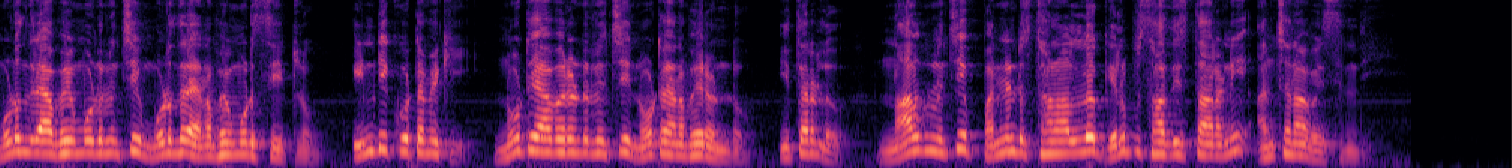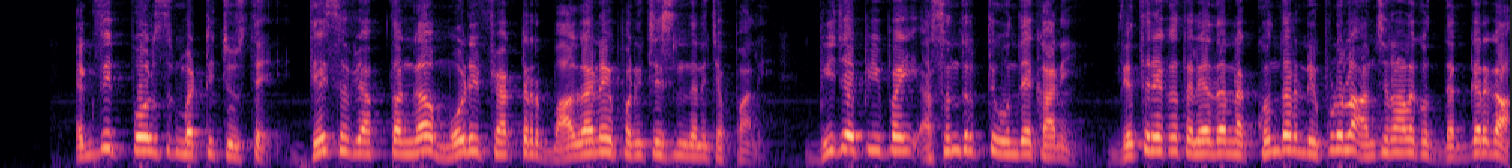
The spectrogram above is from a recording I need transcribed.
మూడు వందల యాభై మూడు నుంచి మూడు వందల ఎనభై మూడు సీట్లు ఇండి కూటమికి నూట యాభై రెండు నుంచి నూట ఎనభై రెండు ఇతరులు నాలుగు నుంచి పన్నెండు స్థానాల్లో గెలుపు సాధిస్తారని అంచనా వేసింది. ఎగ్జిట్ పోల్స్ను బట్టి చూస్తే దేశవ్యాప్తంగా మోడీ ఫ్యాక్టర్ బాగానే పనిచేసిందని చెప్పాలి. బీజేపీపై అసంతృప్తి ఉందే కానీ వ్యతిరేకత లేదన్న కొందరు నిపుణుల అంచనాలకు దగ్గరగా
